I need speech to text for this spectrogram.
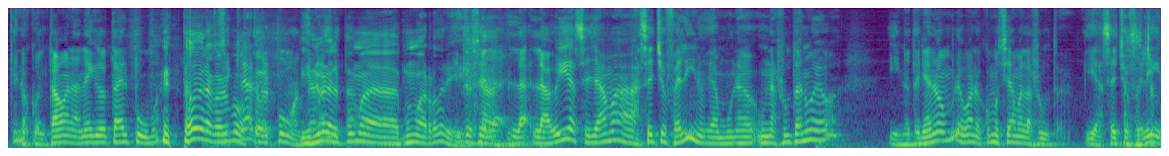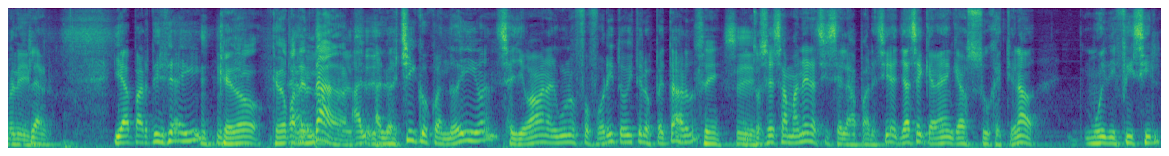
que nos contaban anécdotas del Puma. Todo era con el puma. claro. Todo el puma. Y no claro, era el puma, puma Rodríguez. Entonces la, la- la vía se llama Acecho Felino, digamos, una, una ruta nueva, y no tenía nombre, bueno, ¿cómo se llama la ruta? Y Acecho, Acecho Felino, Felino. claro. Y a partir de ahí, quedó quedó Claro, patentada. a, a los chicos cuando iban, se llevaban algunos fosforitos, ¿viste? Los petardos. Sí. Sí. Entonces de esa manera, si se le aparecía, ya sé que habían quedado sugestionados, muy difícil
